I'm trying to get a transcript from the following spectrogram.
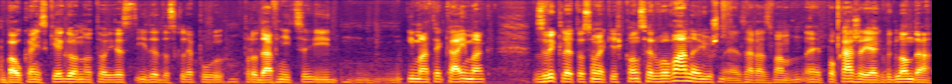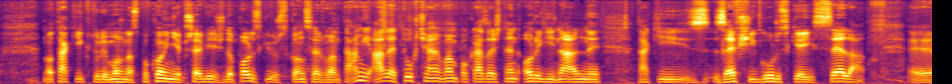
bałkańskiego, no to jest, idę do sklepu prodawnicy i, i ma te kajmak. Zwykle to są jakieś konserwowane, już nie, zaraz Wam e, pokażę, jak wygląda no taki, który można spokojnie przewieźć do Polski już z konserwantami, ale tu chciałem Wam pokazać ten oryginalny, taki ze wsi górskiej, z sela, e,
